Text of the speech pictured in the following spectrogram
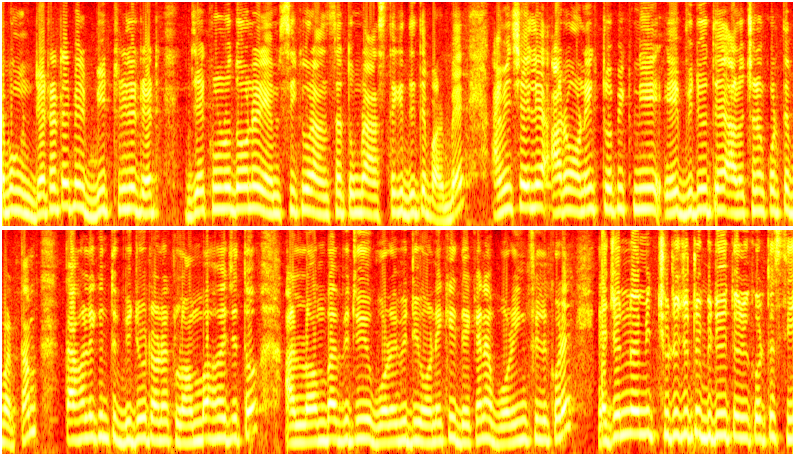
এবং ডেটা টাইপের বিট রিলেটেড যে কোনো ধরনের এমসিকিউর আনসার তোমরা আজ থেকে দিতে পারবে। আমি চাইলে আরও অনেক টপিক নিয়ে এই ভিডিওতে আলোচনা করতে পারতাম। তাহলে কিন্তু ভিডিওটা অনেক লম্বা হয়ে যেত। আর লম্বা ভিডিও বড় ভিডিও অনেকেই দেখে না বোরিং ফিল করে। এজন্য আমি ছোটো ছোটো ভিডিও তৈরি করতেছি।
